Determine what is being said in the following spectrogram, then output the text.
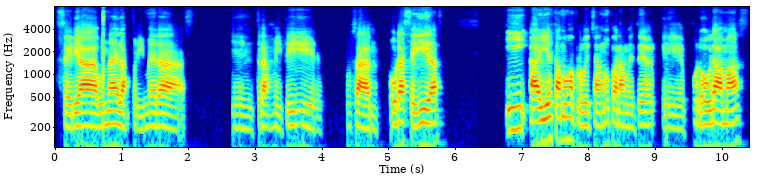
sería una de las primeras en transmitir, o sea, horas seguidas. Y ahí estamos aprovechando para meter eh, programas,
